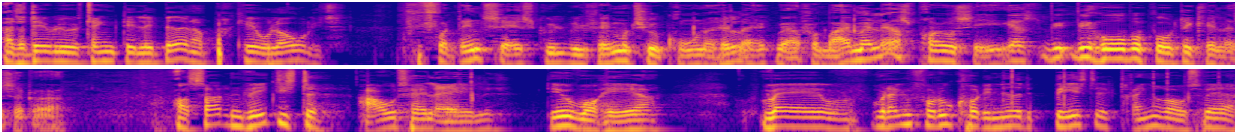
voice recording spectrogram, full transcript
Altså det vil jeg jo tænke, det er lidt bedre end at parkere ulovligt. For den sags skyld vil 25 kroner heller ikke være for mig, men lad os prøve at se. Jeg, vi, vi håber på, at det kan lade sig gøre. Og så den vigtigste aftale af alle, det er jo vor herre. Hvad, hvordan får du koordineret det bedste drengerøvsvær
